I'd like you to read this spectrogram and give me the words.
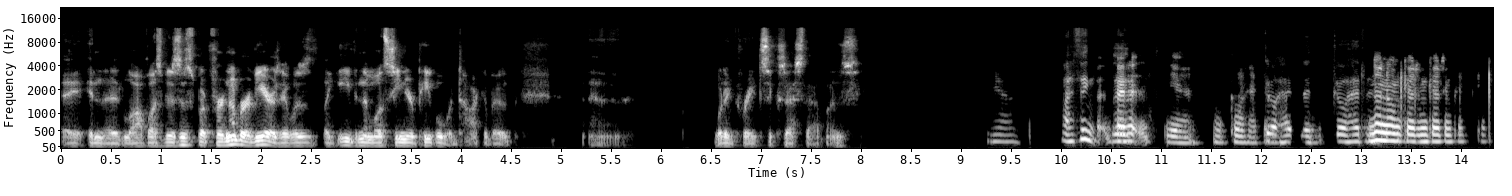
uh, in the Loblaws business, but for a number of years, it was like even the most senior people would talk about uh, what a great success that was. Yeah, I think but, the, but yeah, go ahead. Go ahead. Go ahead. No, no, I'm good. I'm good. I'm good. good.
